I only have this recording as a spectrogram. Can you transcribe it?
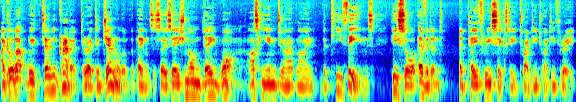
I caught up with Tony Craddock, Director General of the Payments Association, on day one, asking him to outline the key themes he saw evident at Pay360 2023.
